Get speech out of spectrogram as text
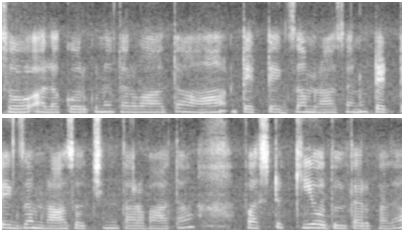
సో అలా కోరుకున్న తర్వాత టెట్ ఎగ్జామ్ రాశాను. టెట్ ఎగ్జామ్ రాసి వచ్చిన తర్వాత ఫస్ట్ కీ వదులుతారు కదా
